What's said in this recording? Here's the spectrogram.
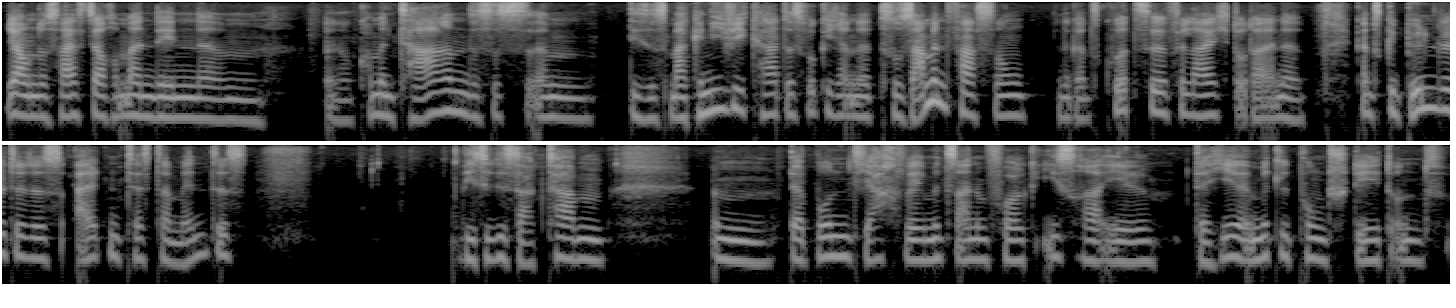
Ja, und das heißt ja auch immer in den ähm, äh, Kommentaren, dass es ähm, dieses Magnificat ist wirklich eine Zusammenfassung, eine ganz kurze vielleicht oder eine ganz gebündelte des Alten Testamentes. Wie Sie gesagt haben, ähm, der Bund Yahweh mit seinem Volk Israel, der hier im Mittelpunkt steht und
